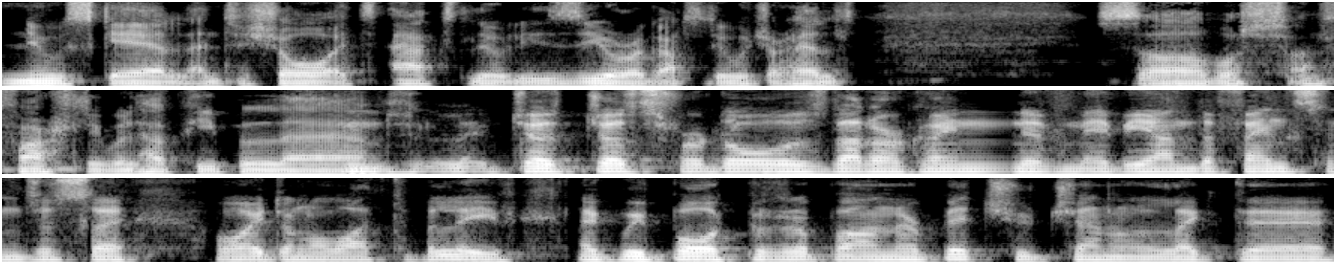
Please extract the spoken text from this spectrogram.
new scale, and to show it's absolutely zero got to do with your health. So, but unfortunately, we'll have people. Uh, just just for those that are kind of maybe on the fence and just say, "Oh, I don't know what to believe." Like we both put it up on our BitChute channel. Like the,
